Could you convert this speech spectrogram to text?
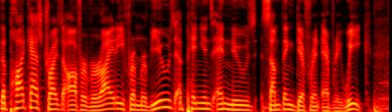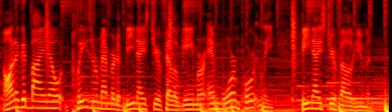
The podcast tries to offer variety from reviews, opinions, and news, something different every week. On a goodbye note, please remember to be nice to your fellow gamer and more importantly, be nice to your fellow human.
